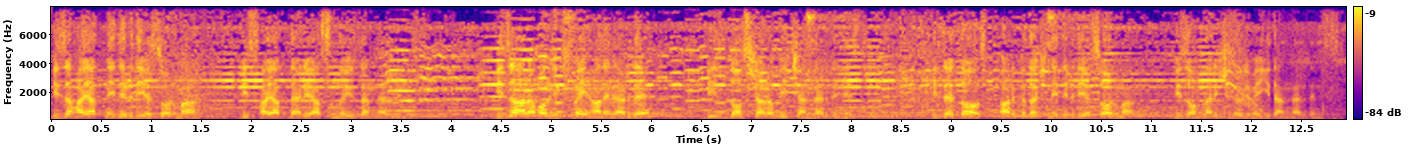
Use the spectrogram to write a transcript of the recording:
Bize hayat nedir diye sorma. Biz hayat deryasında yüzenlerdeniz. Bizi arama lüks meyhanelerde. Biz dost şarabı içenlerdeniz. Bize dost, arkadaş nedir diye sorma. Biz onlar için ölüme gidenlerdeniz. Bu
